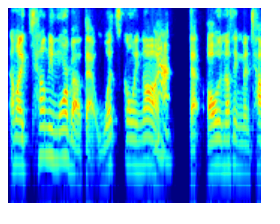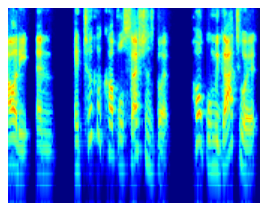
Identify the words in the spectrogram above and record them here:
I'm like, tell me more about that. What's going on? Yeah. That all or nothing mentality. And it took a couple sessions, but hope when we got to it,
